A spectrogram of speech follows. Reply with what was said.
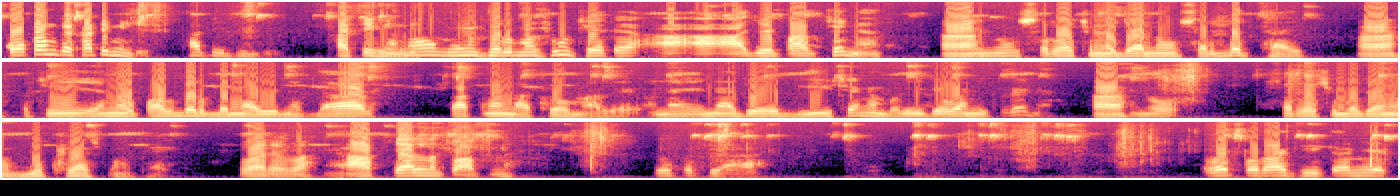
કોકમ કે ખાટી ભીંડી? ખાટી મીંડી ગુણધર્મ શું છે કે આ આ- જે પાક છે ને એનું સરસ મજાનું શરબત થાય. હા. પછી એનો પાવડર બનાવીને દાળ શાકમાં નાખવામાં આવે. અને એના જે બી છે ને મળી જવા નીકળે ને હા. એનો સરસ મજાનો મુખવાસ પણ થાય. વારે વાહ. આ ખ્યાલ નતો આપને. તો પછી આ અપરાજિતાની એક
